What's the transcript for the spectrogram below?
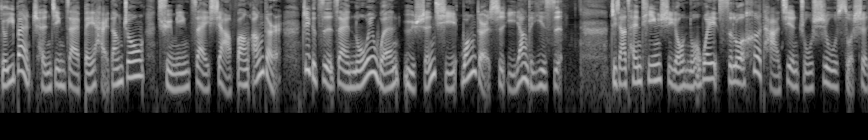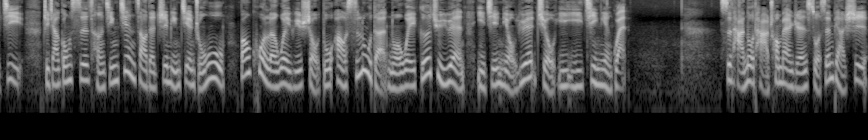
有一半沉浸在北海当中，取名在下方 （under）。这个字在挪威文与神奇 （wonder） 是一样的意思。这家餐厅是由挪威斯洛赫塔建筑事务所设计。这家公司曾经建造的知名建筑物包括了位于首都奥斯陆的挪威歌剧院以及纽约九一一纪念馆。斯塔诺塔创办人索森表示，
